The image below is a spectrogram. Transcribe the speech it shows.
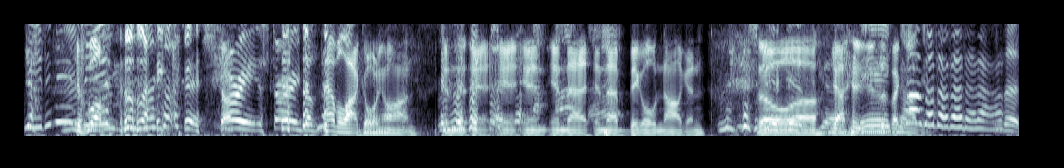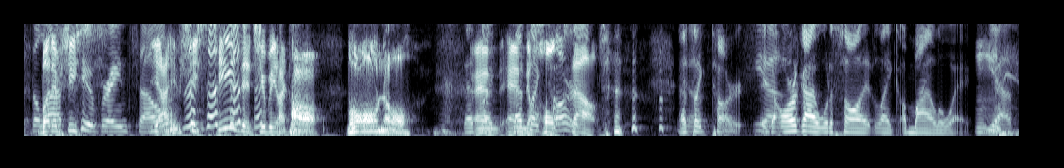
Yeah, well, like Starry Starry doesn't have a lot going on in, the, in, in in that in that big old noggin. So uh, Yeah, yeah, she's just like "Ah, da, da, da, da, da." The- the but if she two s- brain cells. yeah, if she sees it, she'll be like, oh, oh no, That's and like- and that's like hulks Tart. out. That's like tart. Yes. And our guy would have saw it like a mile away. Yes.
